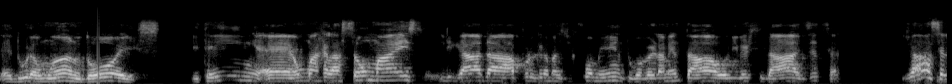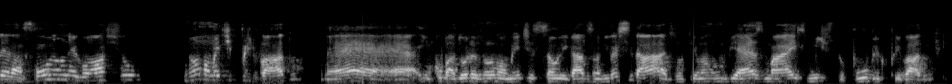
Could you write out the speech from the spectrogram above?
é, dura um ano, dois, e tem é, uma relação mais ligada a programas de fomento governamental, universidades, etc. Já a aceleração é um negócio normalmente privado, né? É, incubadoras normalmente são ligadas a universidades, ou tem um viés mais misto, público, privado, enfim.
